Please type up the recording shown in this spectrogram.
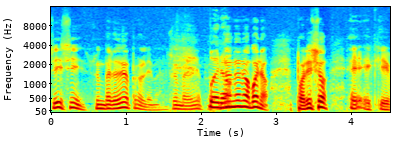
Sí, sí, es un verdadero problema. es un verdadero Bueno. problema. no, no, no, bueno, por eso eh, eh, que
